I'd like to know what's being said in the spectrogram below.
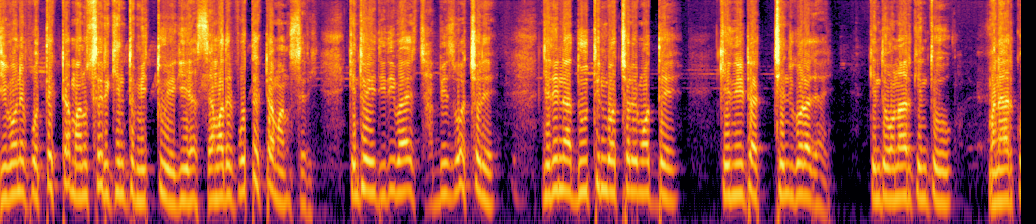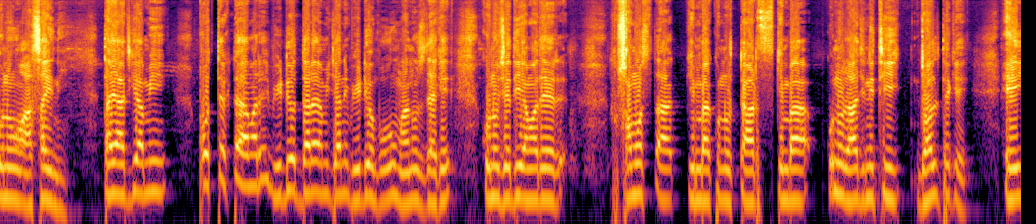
জীবনে প্রত্যেকটা মানুষেরই কিন্তু মৃত্যু এগিয়ে আসছে, আমাদের প্রত্যেকটা মানুষেরই। কিন্তু এই দিদিভাইয়ের ছাব্বিশ বছরে যদি না দু তিন বছরের মধ্যে কিডনিটা চেঞ্জ করা যায়, কিন্তু ওনার কিন্তু মানে আর কোনো আশাই নেই। তাই আজকে আমি প্রত্যেকটা আমার এই ভিডিওর দ্বারা আমি জানি ভিডিও বহু মানুষ দেখে, কোনো যদি আমাদের সংস্থা কিংবা কোনো টার্স কিংবা কোনো রাজনীতি দল থেকে এই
